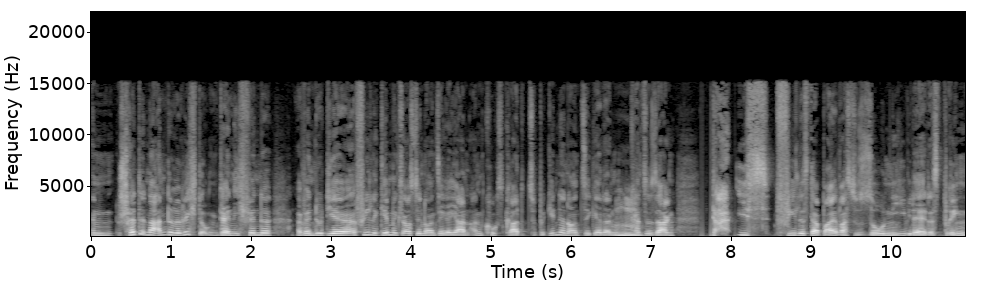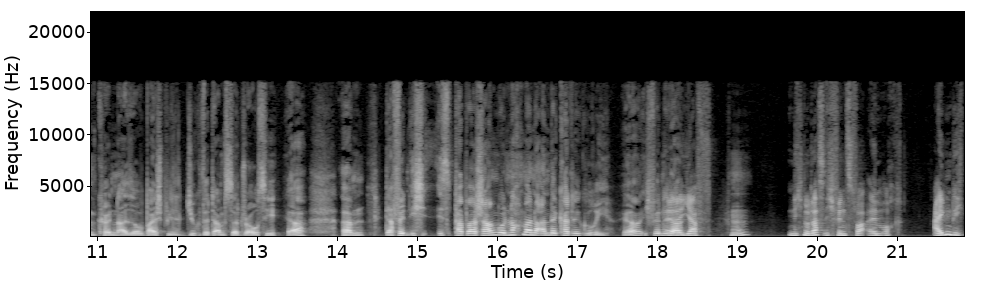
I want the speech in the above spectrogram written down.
ein Schritt in eine andere Richtung. Denn ich finde, wenn du dir viele Gimmicks aus den 90er Jahren anguckst, gerade zu Beginn der 90er, dann kannst du sagen, da ist vieles dabei, was du so nie wieder hättest bringen können. Also Beispiel Duke the Dumpster Drosy, ja. Ähm, da finde ich, ist Papa Shango noch mal eine andere Kategorie. Ja, ich finde da. Äh, ja, f- Hm? nicht nur das, ich finde es vor allem auch eigentlich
